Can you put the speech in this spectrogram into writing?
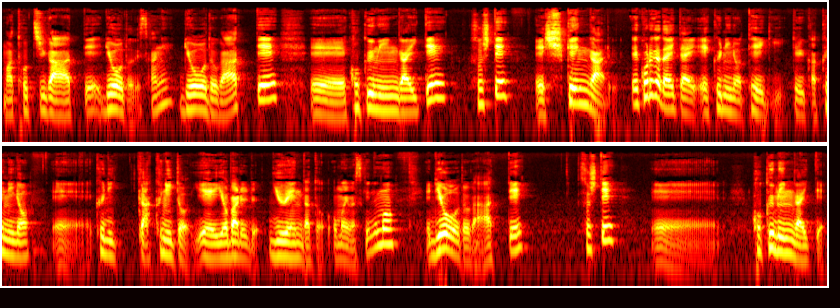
まあ、土地があって、領土ですかね。領土があって、えー、国民がいて、そして、え主権がある。えこれが大体、え国の定義というか国の、え国が国と、え呼ばれるゆえんだと思いますけれども、領土があって、そして、え国民がいて、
